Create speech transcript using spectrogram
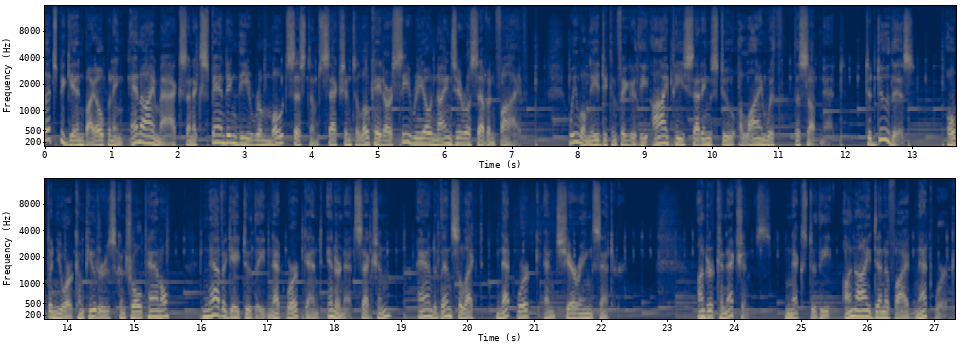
Let's begin by opening NI MAX and expanding the Remote Systems section to locate our CRIO 9075 we will need to configure the IP settings to align with the subnet. To do this, open your computer's control panel, navigate to the Network and Internet section, and then select Network and Sharing Center. Under Connections, next to the Unidentified Network,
